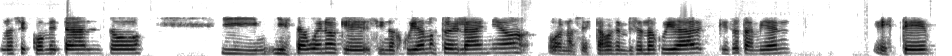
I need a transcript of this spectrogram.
no se come tanto y, y está bueno que si nos cuidamos todo el año o nos estamos empezando a cuidar, que eso también esté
